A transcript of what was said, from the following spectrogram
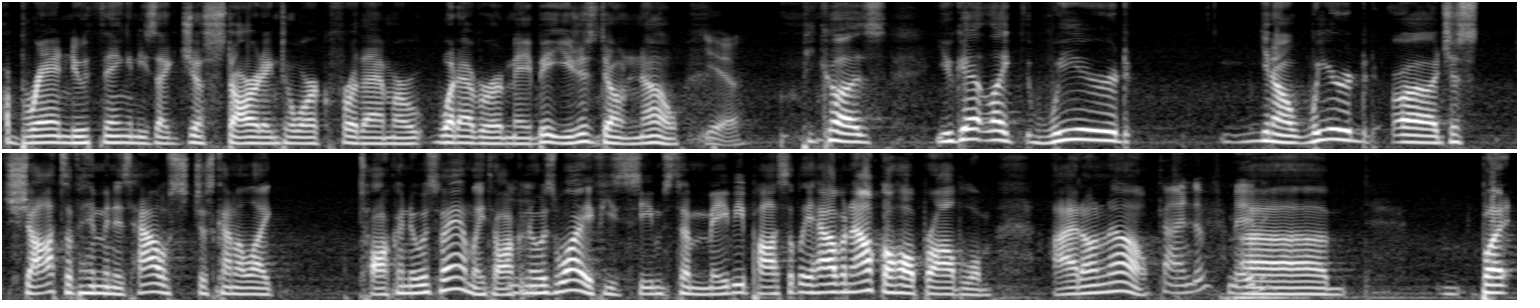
a brand new thing and he's like just starting to work for them or whatever it may be you just don't know Yeah. because you get like weird you know weird uh, just shots of him in his house just kind of like talking to his family talking to his wife he seems to maybe possibly have an alcohol problem i don't know Kind of. Maybe. um, but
